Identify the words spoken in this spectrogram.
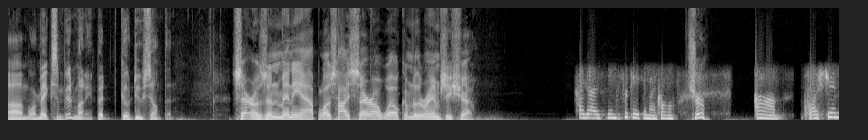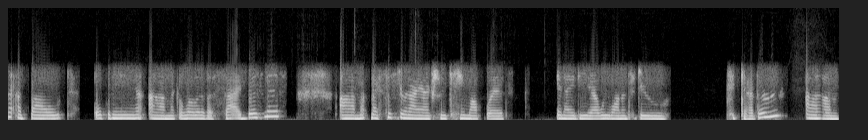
um, or make some good money. But go do something. Sarah's in Minneapolis. Hi, Sarah. Welcome to the Ramsey Show. Hi guys, thanks for taking my call. Sure. Um, question about opening um, like a little bit of a side business. Um, my sister and I actually came up with an idea we wanted to do together. Um,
